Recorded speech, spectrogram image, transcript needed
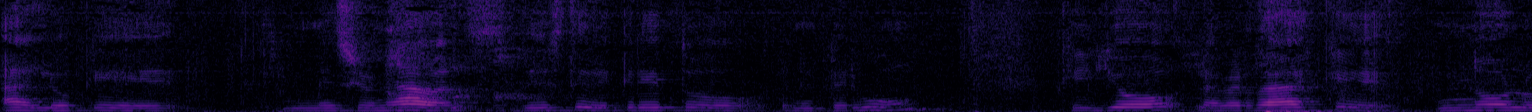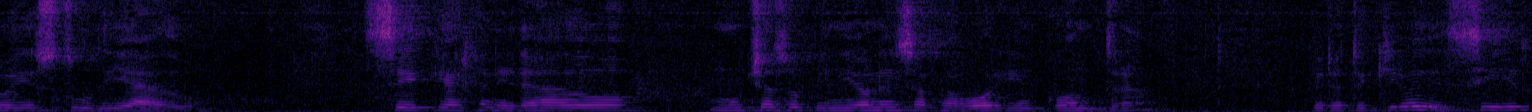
a lo que mencionabas de este decreto en el Perú, que yo la verdad es que no lo he estudiado. Sé que ha generado muchas opiniones a favor y en contra, pero te quiero decir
